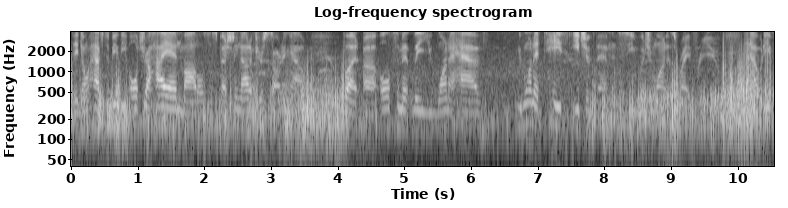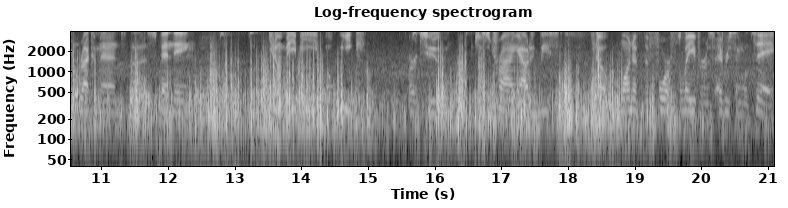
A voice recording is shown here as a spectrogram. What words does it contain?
They don't have to be the ultra high end models, especially not if you're starting out. But uh, ultimately, you want to have you want to taste each of them and see which one is right for you. And I would even recommend uh, spending, you know, maybe a week or two just trying out at least, you know, one of the four flavors every single day.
